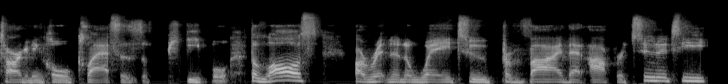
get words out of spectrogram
targeting whole classes of people. The laws are written in a way to provide that opportunity,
